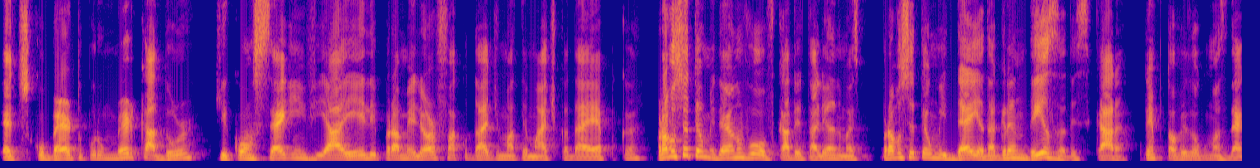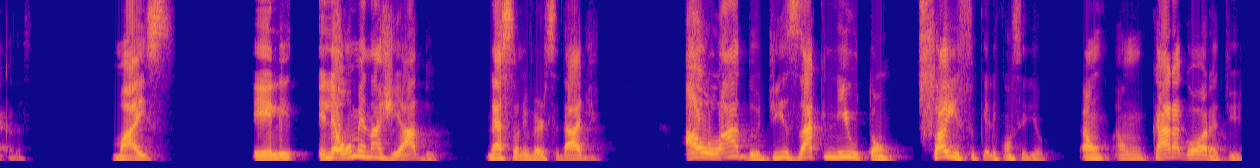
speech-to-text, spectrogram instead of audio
é descoberto por um mercador que consegue enviar ele para a melhor faculdade de matemática da época. Para você ter uma ideia, eu não vou ficar detalhando, mas para você ter uma ideia da grandeza desse cara, tempo talvez algumas décadas mas ele, ele é homenageado nessa universidade ao lado de Isaac Newton. Só isso que ele conseguiu. É um, é um cara agora, de,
